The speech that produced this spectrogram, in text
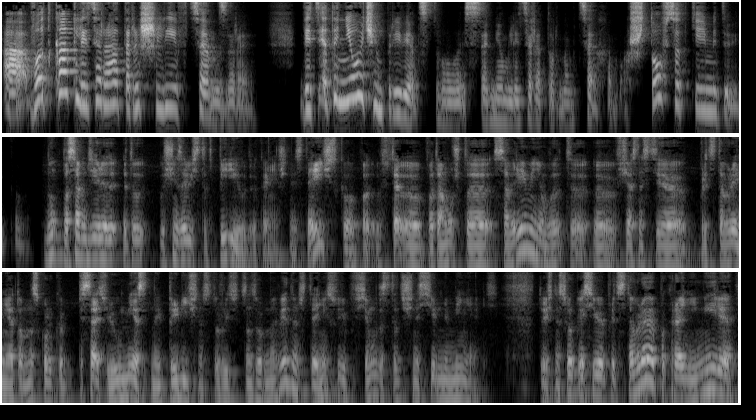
А вот как литераторы шли в цензоры? Ведь это не очень приветствовалось самим литературным цехом. Что все-таки ими двигало? Ну, на самом деле, это очень зависит от периода, конечно, исторического, потому что со временем, вот, э, в частности, представление о том, насколько писателю уместно и прилично служить в цензурном ведомстве, они, судя по всему, достаточно сильно менялись. То есть, насколько я себе представляю, по крайней мере,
